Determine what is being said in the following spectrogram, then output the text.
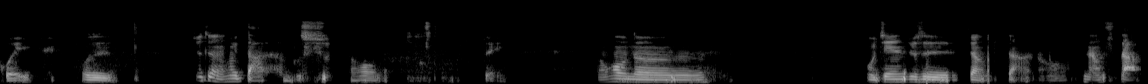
挥，或者就这人会打的很不顺，然后对，然后呢，我今天就是这样打，然后 non stop，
